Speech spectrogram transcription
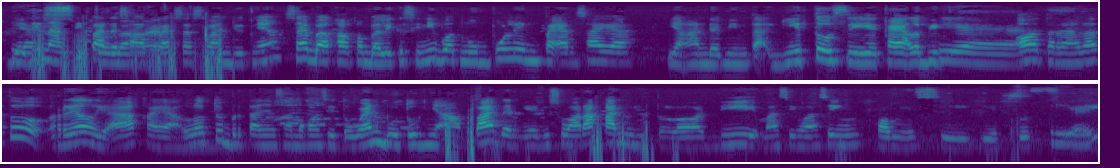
Jadi Yes, nanti pada saat banget. reses selanjutnya saya bakal kembali ke sini buat ngumpulin PR saya yang Anda minta gitu sih. Kayak lebih iya oh ternyata tuh real ya kayak lo tuh bertanya sama konstituen butuhnya apa dan ya disuarakan gitu loh di masing-masing komisi gitu Iya. sih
